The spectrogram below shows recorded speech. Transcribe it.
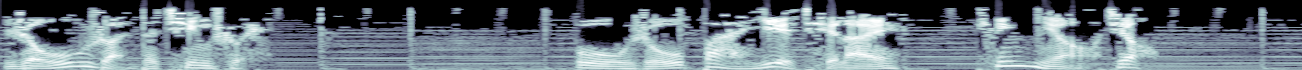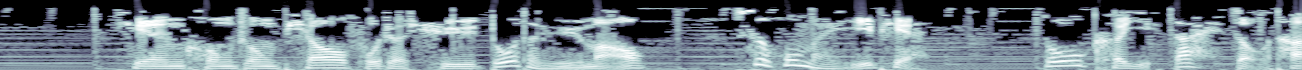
柔软的清水。不如半夜起来听鸟叫。天空中漂浮着许多的羽毛，似乎每一片都可以带走它，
